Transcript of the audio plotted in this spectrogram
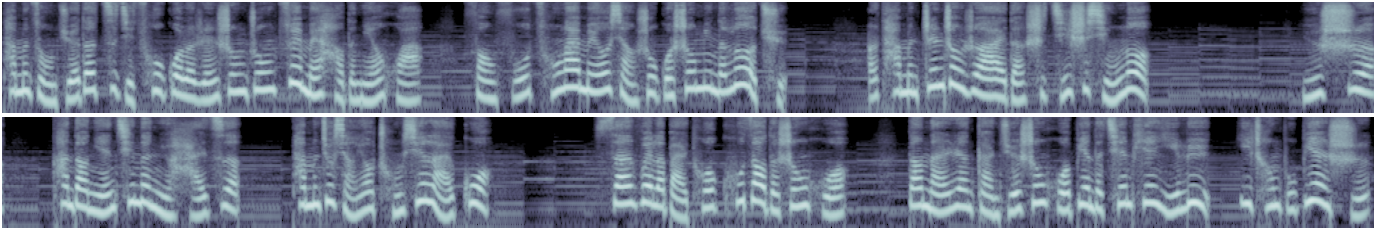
他们总觉得自己错过了人生中最美好的年华，仿佛从来没有享受过生命的乐趣。而他们真正热爱的是及时行乐，于是看到年轻的女孩子，他们就想要重新来过。三，为了摆脱枯燥的生活，当男人感觉生活变得千篇一律、一成不变时，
